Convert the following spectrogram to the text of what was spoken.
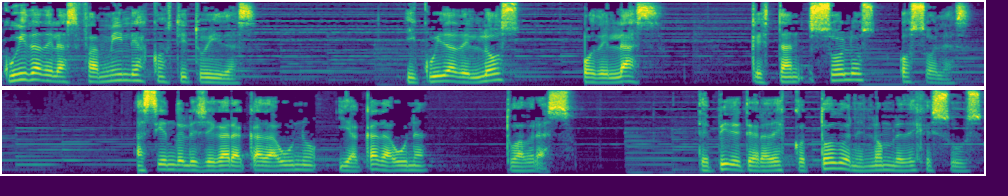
Cuida de las familias constituidas y cuida de los o de las que están solos o solas, haciéndole llegar a cada uno y a cada una tu abrazo. Te pido y te agradezco todo en el nombre de Jesús.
